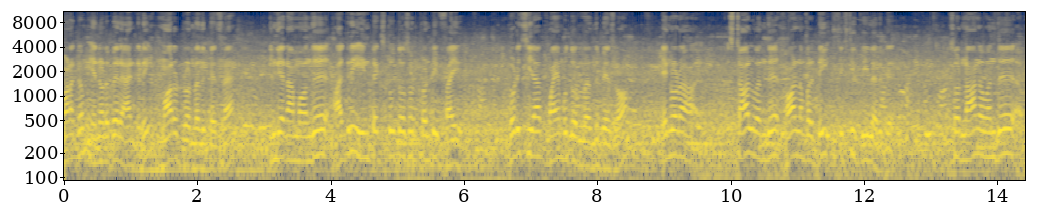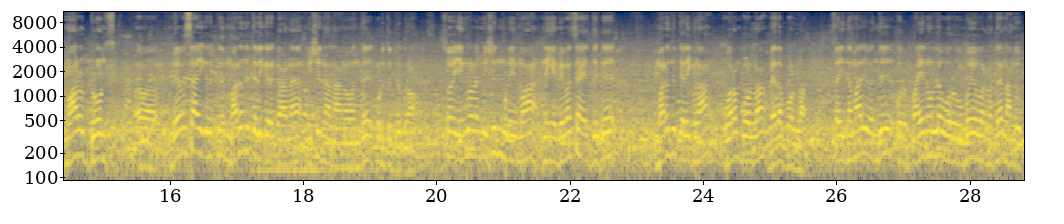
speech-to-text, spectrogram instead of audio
வணக்கம். என்னோட பேர் ஆண்டனி. மாரூட் ரோட்லேருந்து பேசுகிறேன் இங்கே நாம் வந்து agri index two thousand twenty five Codissia கோயம்புத்தூர்லேருந்து பேசுகிறோம் எங்களோட ஸ்டால் வந்து ஹால் நம்பர் டி சிக்ஸ்டி த்ரீல இருக்குது ஸோ நாங்கள் வந்து மாரோ ட்ரோன்ஸ் விவசாயிகளுக்கு மருந்து தெளிக்கிறதுக்கான மிஷினை நாங்கள் வந்து கொடுத்துட்ருக்குறோம். ஸோ எங்களோட மிஷின் மூலிமா நீங்கள் விவசாயத்துக்கு மருந்து தெளிக்கலாம் உரம் போடலாம் விதை போடலாம். ஸோ இந்த மாதிரி வந்து ஒரு பயனுள்ள ஒரு உபயோகரணத்தை நாங்கள்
